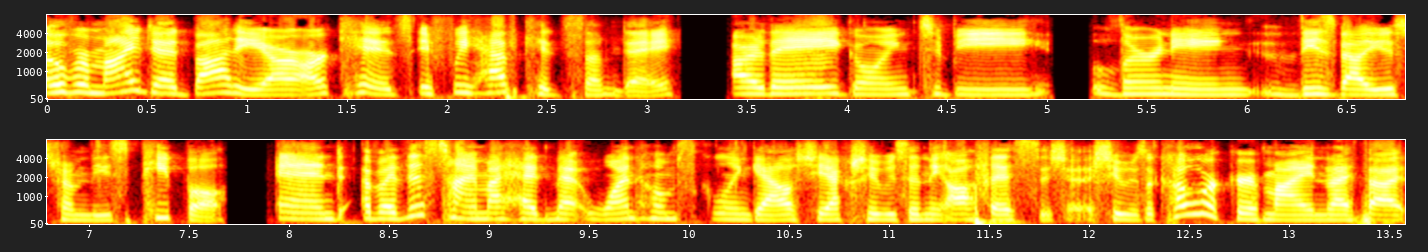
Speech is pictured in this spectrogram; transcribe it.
over my dead body are our kids, if we have kids someday, are they going to be learning these values from these people? And by this time, I had met one homeschooling gal. She actually was in the office. She, she was a coworker of mine. And I thought,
